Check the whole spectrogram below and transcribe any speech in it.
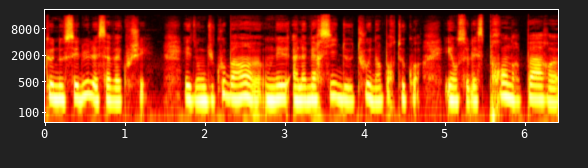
que nos cellules savent accoucher. Et donc du coup, ben, euh, on est à la merci de tout et n'importe quoi. Et on se laisse prendre par euh,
